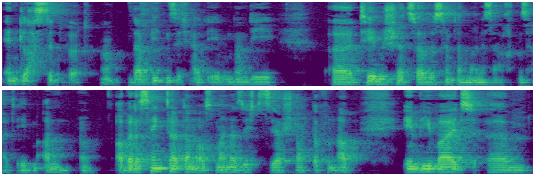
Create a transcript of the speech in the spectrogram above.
entlastet wird. Ja. Da bieten sich halt eben dann die äh, Themen Shared Service Center meines Erachtens halt eben an. Ja. Aber das hängt halt dann aus meiner Sicht sehr stark davon ab, inwieweit ähm,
